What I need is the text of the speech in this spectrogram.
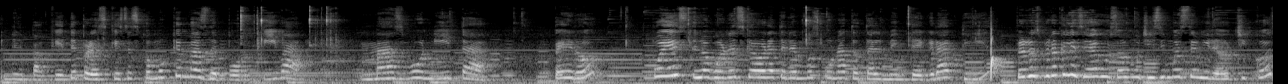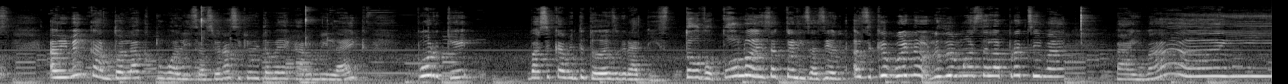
En el paquete, pero es que esta es como que más deportiva, más bonita, pero pues lo bueno es que ahora tenemos una totalmente gratis. Pero espero que les haya gustado muchísimo este video, chicos. A mí me encantó la actualización, así que ahorita voy a dejar mi like. Porque básicamente todo es gratis. Todo, todo lo es actualización. Así que bueno, nos vemos hasta la próxima. Bye, bye.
